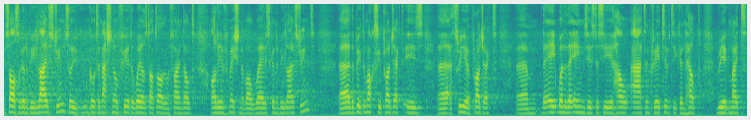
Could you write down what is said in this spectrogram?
It's also going to be live streamed so you can go to nationaltheatrewales.org and find out all the information about where it's going to be live streamed. Uh, the Big Democracy Project is uh, a three-year project. Um, the, one of the aims is to see how art and creativity can help reignite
